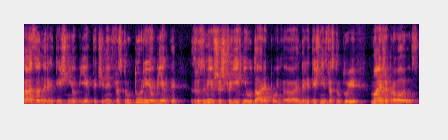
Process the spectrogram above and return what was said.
газоенергетичні об'єкти чи на інфраструктурні об'єкти, зрозумівши, що їхні удари по е, енергетичній інфраструктурі майже провалилися.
